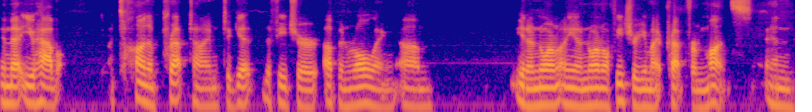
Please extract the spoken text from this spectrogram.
in that you have a ton of prep time to get the feature up and rolling. Um, you know, normal, you know, normal feature, you might prep for months. And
